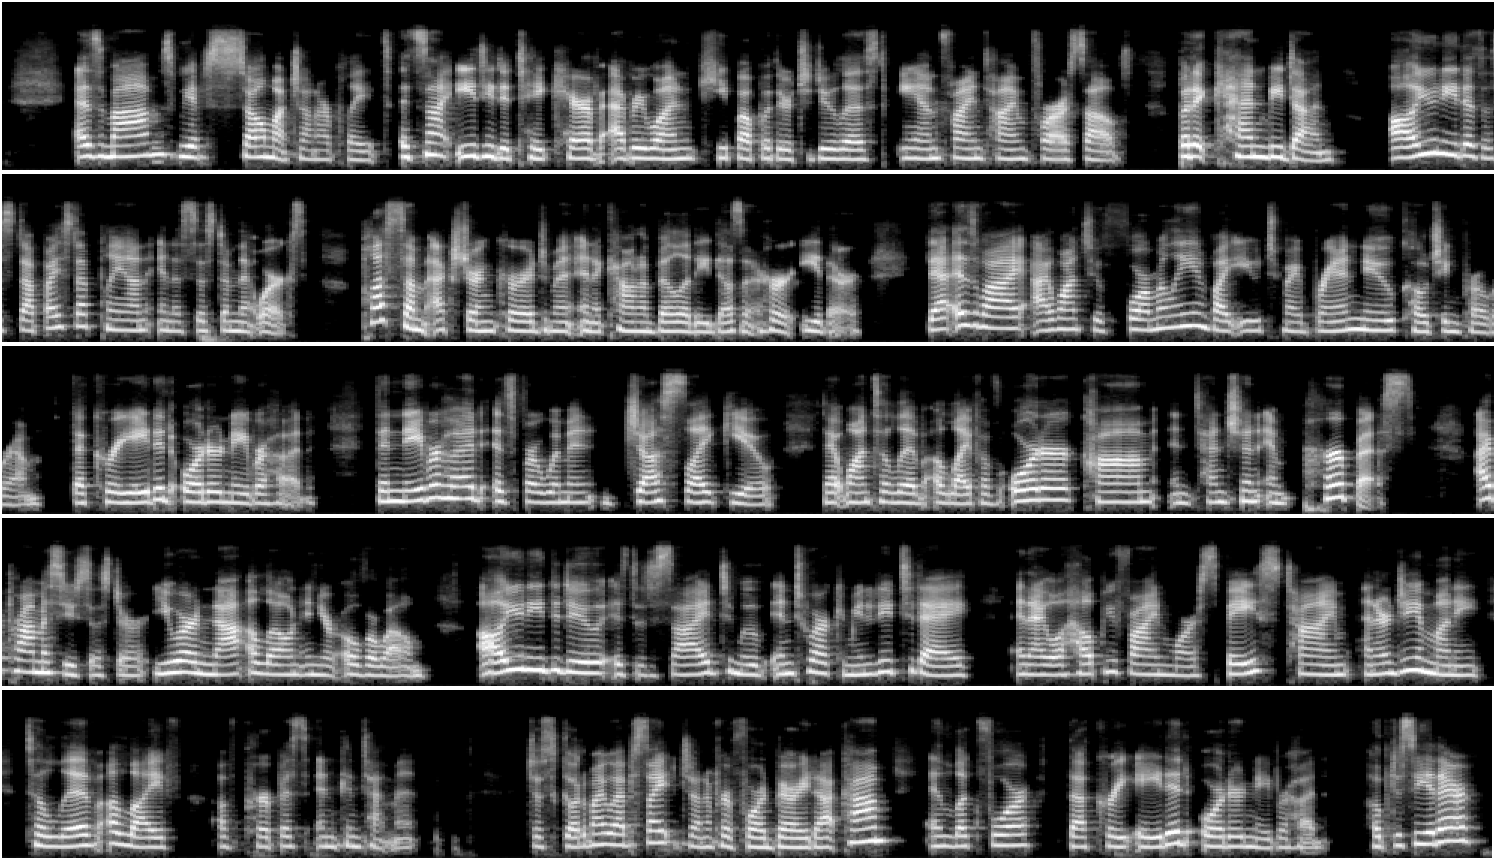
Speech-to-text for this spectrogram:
As moms, we have so much on our plates. It's not easy to take care of everyone, keep up with your to do list, and find time for ourselves, but it can be done. All you need is a step by step plan and a system that works. Plus, some extra encouragement and accountability doesn't hurt either. That is why I want to formally invite you to my brand new coaching program, the Created Order Neighborhood. The neighborhood is for women just like you that want to live a life of order, calm, intention, and purpose. I promise you, sister, you are not alone in your overwhelm. All you need to do is to decide to move into our community today, and I will help you find more space, time, energy, and money to live a life of purpose and contentment just go to my website, jenniferfordberry.com, and look for the Created Order Neighborhood. Hope to see you there.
